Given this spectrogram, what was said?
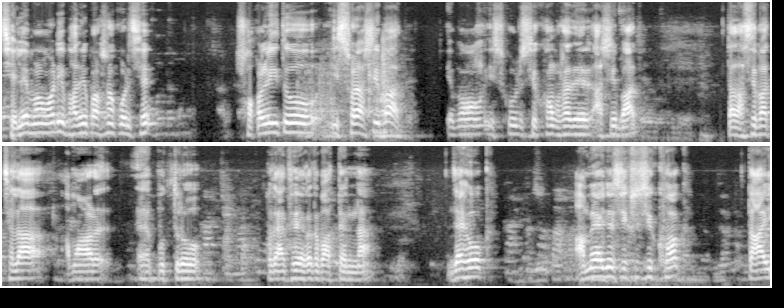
ছেলে মোটামুটি ভালোই পড়াশোনা করছে। সকলেই তো ঈশ্বরের আশীর্বাদ এবং স্কুল শিক্ষক মশাইদের আশীর্বাদ। তার আশীর্বাদ ছাড়া আমার পুত্র কোথায় থেকে এগোতে পারতেন না। যাই হোক আমি একজন শিক্ষক শিক্ষক তাই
